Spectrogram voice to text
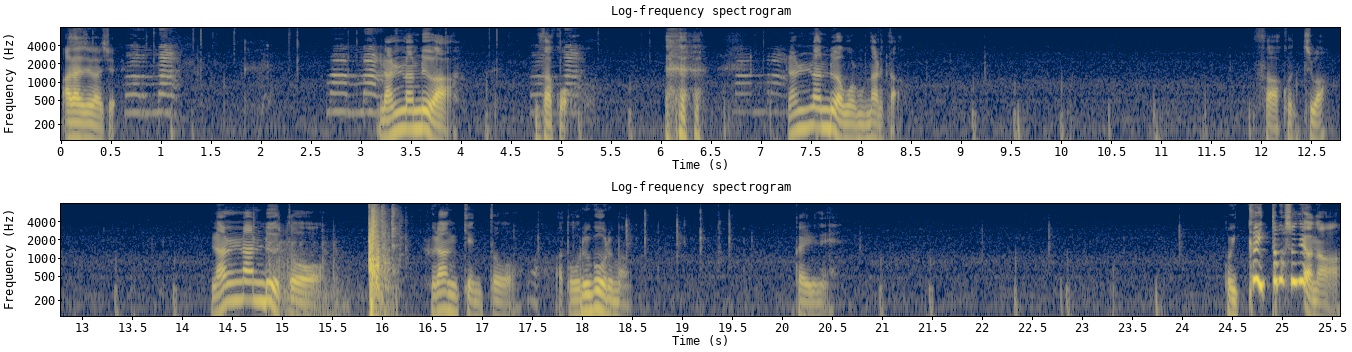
あ大丈夫大丈夫ランランルーは雑魚。ランランルーはもう慣れた。さあこっちは？ランランルーとフランケンとあとオルゴールマンがいるね。これ一回行った場所だよな。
